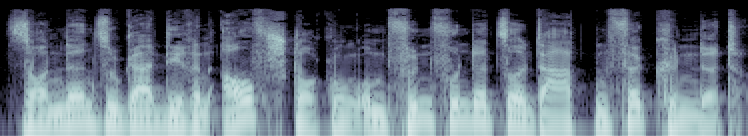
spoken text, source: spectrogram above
sondern sogar deren Aufstockung um 500 Soldaten verkündet.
